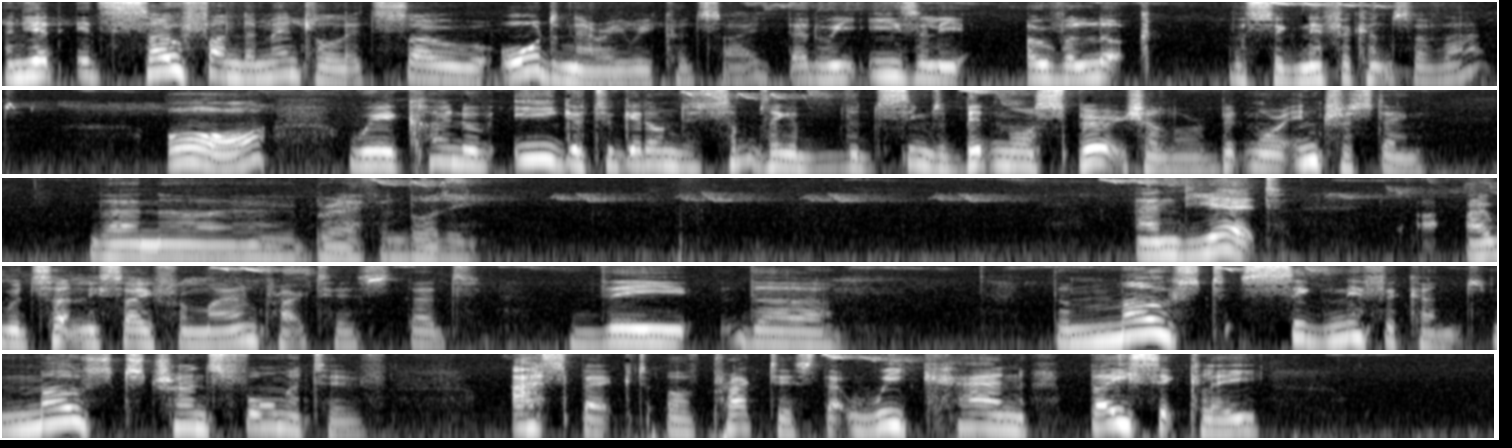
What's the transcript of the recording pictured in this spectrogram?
And yet it's so fundamental, it's so ordinary, we could say, that we easily overlook the significance of that. Or we're kind of eager to get onto something that seems a bit more spiritual or a bit more interesting than uh, breath and body. And yet, I would certainly say from my own practice that the the the most significant, most transformative aspect of practice that we can basically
